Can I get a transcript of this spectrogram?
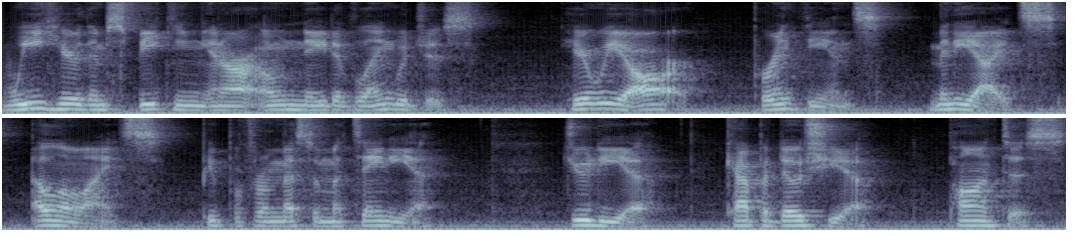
we hear them speaking in our own native languages. Here we are Parthians, Midianites, Elamites, people from Mesopotamia, Judea, Cappadocia, Pontus,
